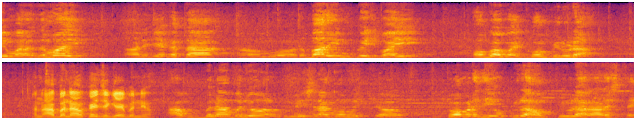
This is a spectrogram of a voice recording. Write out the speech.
એ મારા જમાઈ અને એક હતા રબારી મુકેશભાઈ ઓબાભાઈ ગોમ પીરુડા. અને આ બનાવ કઈ જગ્યાએ બન્યો? આ બનાવ બન્યો મિશ્રા ગામની ચોકડેથી પીળા પીળા રસ્તે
